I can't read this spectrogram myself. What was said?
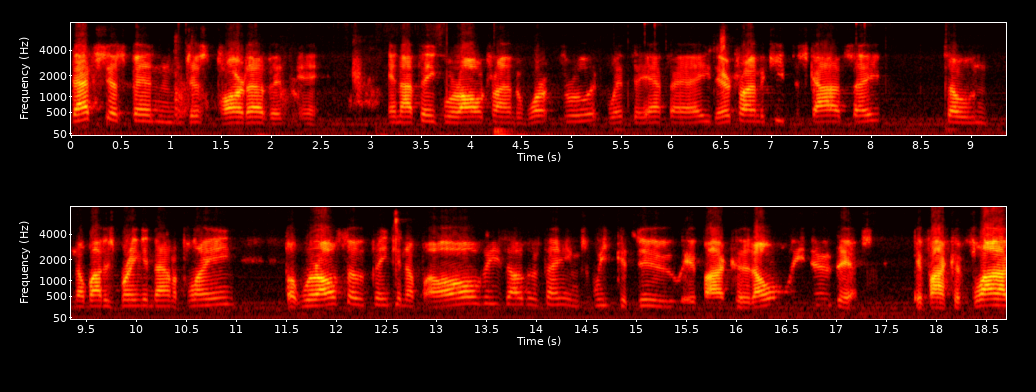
that's just been just part of it. And I think we're all trying to work through it with the FAA. They're trying to keep the skies safe, so nobody's bringing down a plane. But we're also thinking of all these other things we could do if I could only do this. If I could fly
